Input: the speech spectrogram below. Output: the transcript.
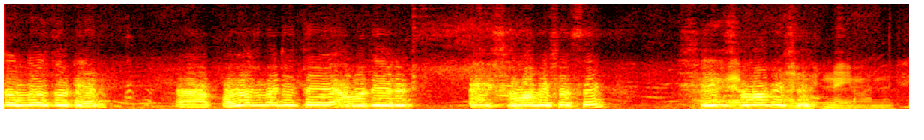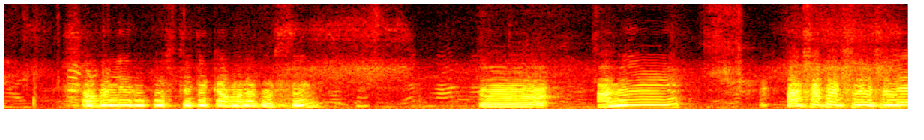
দলীয় জোটের পলাশবাড়িতে আমাদের সমাবেশ আছে। সেই সমাবেশে সকলের উপস্থিতি কামনা করছি। তো আমি পাশাপাশি আসলে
